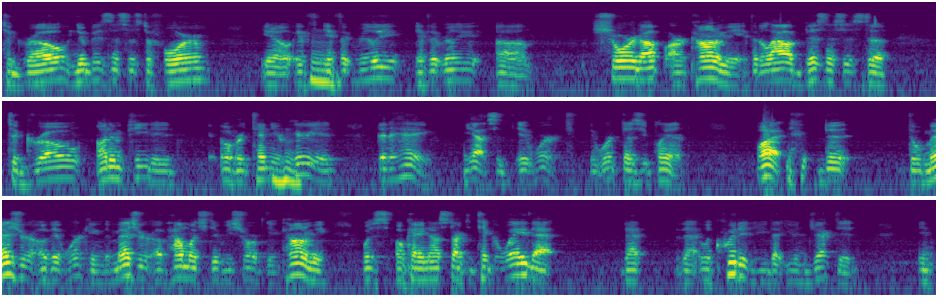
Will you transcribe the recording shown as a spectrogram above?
to grow, new businesses to form. You know, if, Hmm. if it really if it really um, shored up our economy, if it allowed businesses to to grow unimpeded over a 10 year Mhm. period, then hey, yes, it, it worked. It worked as you planned. But the the measure of it working, the measure of how much did we shore up the economy was okay, now start to take away that that that liquidity that you injected in,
